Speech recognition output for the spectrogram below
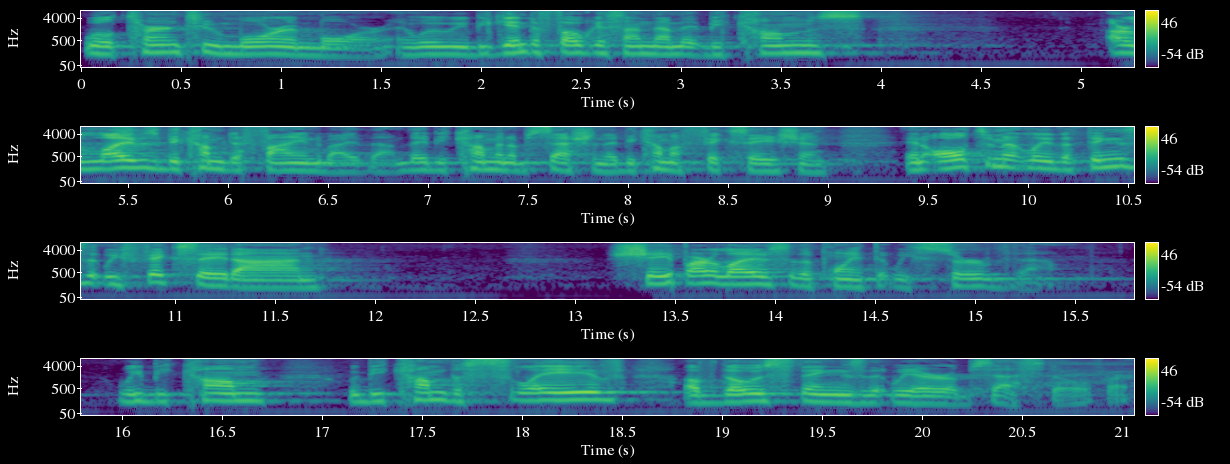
will turn to more and more. And when we begin to focus on them, it becomes our lives become defined by them. They become an obsession, they become a fixation. And ultimately, the things that we fixate on shape our lives to the point that we serve them. We become, we become the slave of those things that we are obsessed over.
